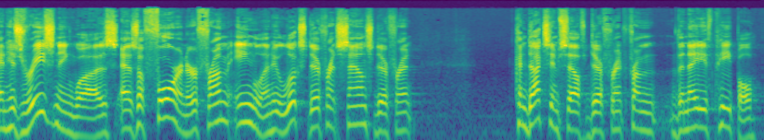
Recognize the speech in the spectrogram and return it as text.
And his reasoning was as a foreigner from England who looks different, sounds different, conducts himself different from the native people,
